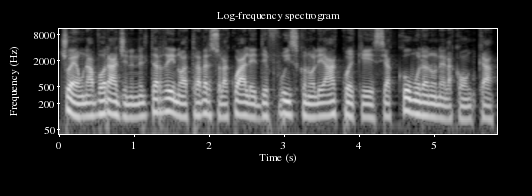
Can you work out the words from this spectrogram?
cioè una voragine nel terreno attraverso la quale defluiscono le acque che si accumulano nella conca.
